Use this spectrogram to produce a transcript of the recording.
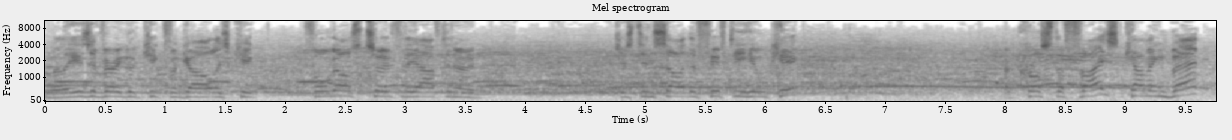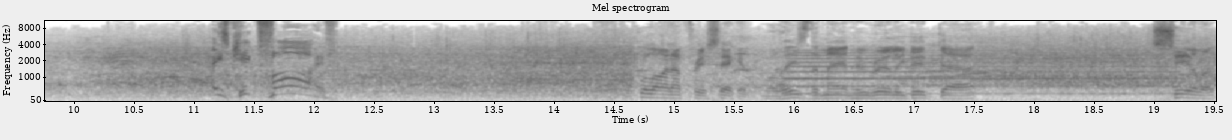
Well, here's a very good kick for goal. His kick. Four goals, two for the afternoon. Just inside the 50, he'll kick. Across the face, coming back. He's kicked five. We'll line up for a second. Well, he's the man who really did uh, seal it.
